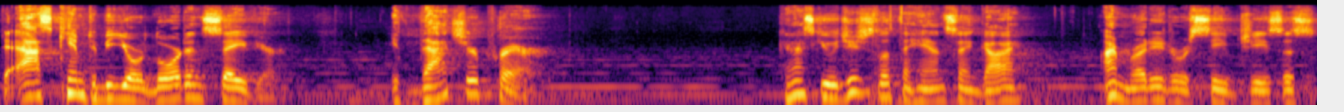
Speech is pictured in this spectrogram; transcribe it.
to ask Him to be your Lord and Savior, if that's your prayer, can I ask you, would you just lift the hand saying, Guy, I'm ready to receive Jesus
